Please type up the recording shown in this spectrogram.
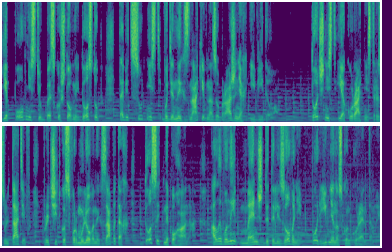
є повністю безкоштовний доступ та відсутність водяних знаків на зображеннях і відео. Точність і акуратність результатів при чітко сформульованих запитах досить непогана, але вони менш деталізовані порівняно з конкурентами.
